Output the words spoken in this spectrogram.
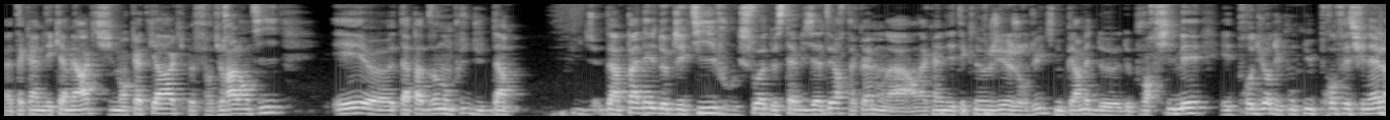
Euh, t'as quand même des caméras qui filment en 4K qui peuvent faire du ralenti. Et euh, t'as pas besoin non plus d'un d'un panel d'objectifs ou soit de stabilisateurs t'as quand même on a on a quand même des technologies aujourd'hui qui nous permettent de, de pouvoir filmer et de produire du contenu professionnel.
